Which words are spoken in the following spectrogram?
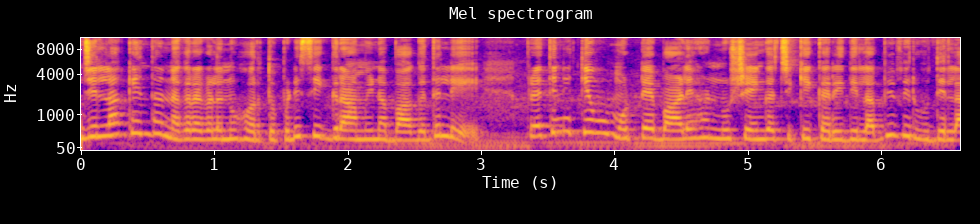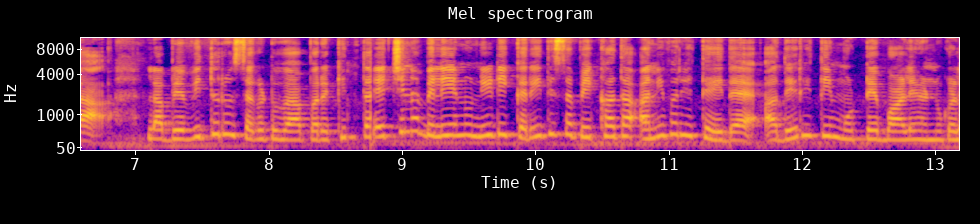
ಜಿಲ್ಲಾ ಕೇಂದ್ರ ನಗರಗಳನ್ನು ಹೊರತುಪಡಿಸಿ ಗ್ರಾಮೀಣ ಭಾಗದಲ್ಲಿ ಪ್ರತಿನಿತ್ಯವೂ ಮೊಟ್ಟೆ, ಬಾಳೆಹಣ್ಣು, ಶೇಂಗಾ, ಚಿಕ್ಕಿ ಖರೀದಿ ಲಭ್ಯವಿರುವುದಿಲ್ಲ. ಲಭ್ಯವಿದ್ದರೂ ಸಗಟು ವ್ಯಾಪಾರಕ್ಕಿಂತ ಹೆಚ್ಚಿನ ಬೆಲೆಯನ್ನು ನೀಡಿ ಖರೀದಿಸಬೇಕಾದ ಅನಿವಾರ್ಯತೆ ಇದೆ. ಅದೇ ರೀತಿ ಮೊಟ್ಟೆ, ಬಾಳೆಹಣ್ಣುಗಳ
